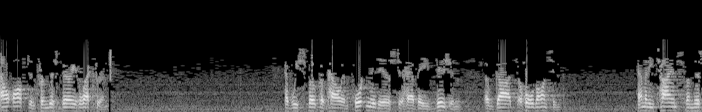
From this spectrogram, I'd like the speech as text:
How often from this very lectern have we spoke of how important it is to have a vision of God to hold on to? How many times from this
